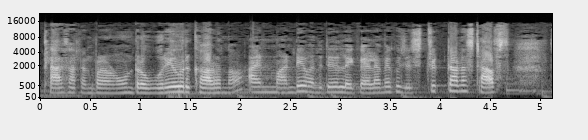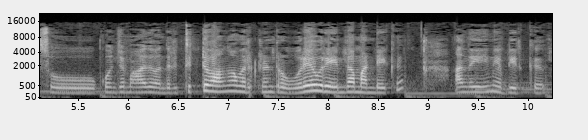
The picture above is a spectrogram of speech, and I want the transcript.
கிளாஸ் அட்டன் பண்ணணுன்ற ஒரே ஒரு காரணம் தான் அண்ட் மண்டே வந்துட்டு லைக் எல்லாமே கொஞ்சம் ஸ்ட்ரிக்டான ஸ்டாஃப்ஸ் ஸோ கொஞ்சமாவது வந்துட்டு திட்டு வாங்காமல் இருக்குன்ற ஒரே ஒரு எய்ம் தான் மண்டேக்கு அந்த எய்ம் எப்படி இருக்குது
